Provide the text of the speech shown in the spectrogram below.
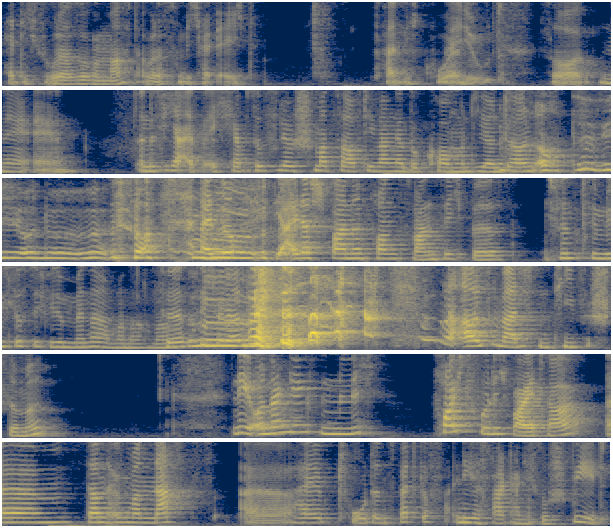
Hätte ich so oder so gemacht, aber das finde ich halt echt. Fand ich cool. Na gut. So, nee, ey. Und das, ich, ich habe so viele Schmatzer auf die Wange bekommen und hier und da und auch Baby und äh, so. Also die Altersspanne von 20 bis Ich finde es ziemlich lustig, wie du Männer immer nachmachst. 40 oder so. so automatisch eine tiefe Stimme. Nee, und dann ging es nämlich feuchtfröhlich weiter. Ähm, dann irgendwann nachts äh, halb tot ins Bett gefallen. Nee, das war gar nicht so spät.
